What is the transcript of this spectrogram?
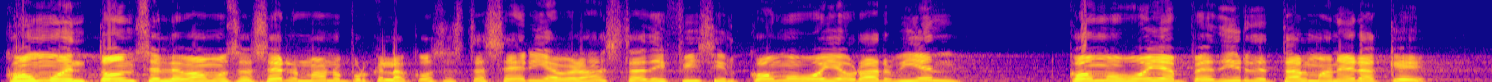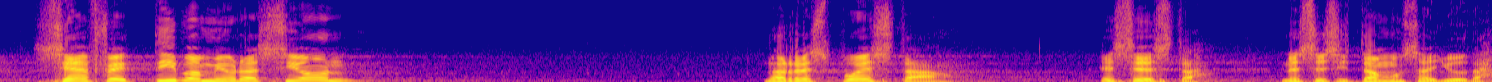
¿Cómo entonces le vamos a hacer, hermano? Porque la cosa está seria, ¿verdad? Está difícil. ¿Cómo voy a orar bien? ¿Cómo voy a pedir de tal manera que sea efectiva mi oración? La respuesta es esta. Necesitamos ayuda.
